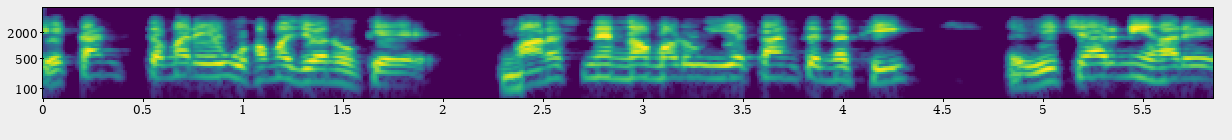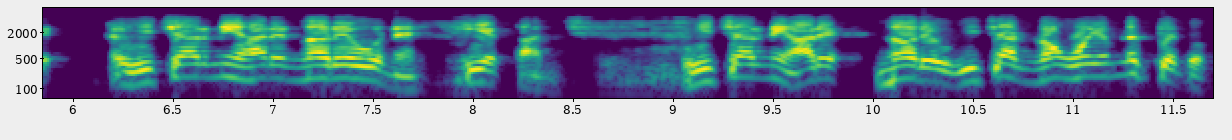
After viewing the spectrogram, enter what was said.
એકાંત તમારે એવું સમજવાનું કે માણસને ન મળવું એકાંત નથી. વિચારની હારે વિચારની હારે ન રહેવું ને એકાંત છે. વિચારની હારે ન રહેવું. વિચાર ન હોય એમ નથી કેતો.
